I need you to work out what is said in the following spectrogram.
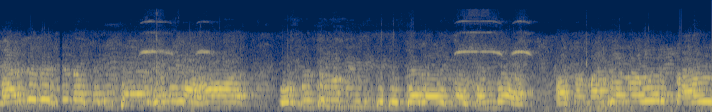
मार्गदर्शनाखाली तयार झालेला हा वसंतराव विद्यालयाचा संघ आता मैदानावर काय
